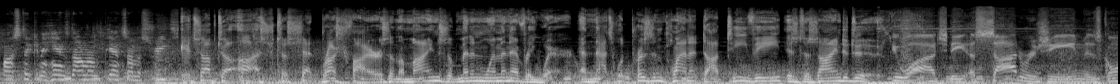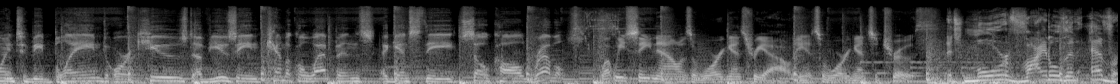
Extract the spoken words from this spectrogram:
while sticking their hands down on the pants on the streets? It's up to us to set brush fires in the minds of men and women everywhere. And that's what PrisonPlanet.tv is designed to do. You watch, the Assad regime is going to be blamed or or accused of using chemical weapons against the so-called rebels. What we see now is a war against reality. It's a war against the truth. It's more vital than ever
